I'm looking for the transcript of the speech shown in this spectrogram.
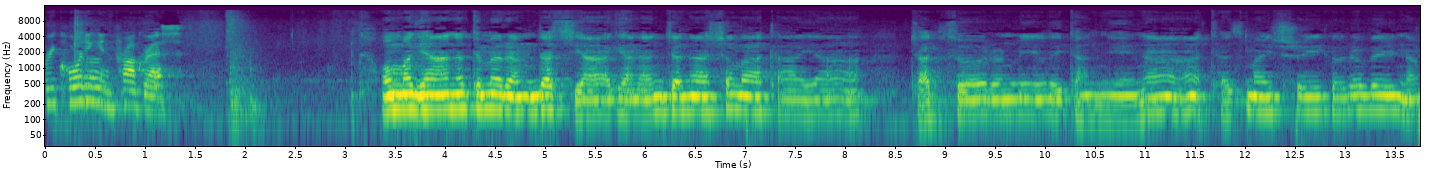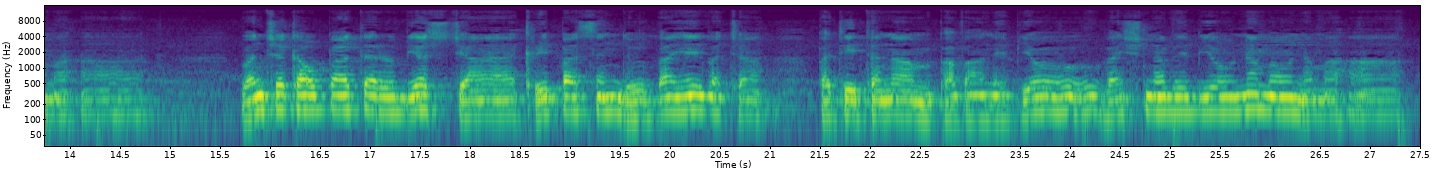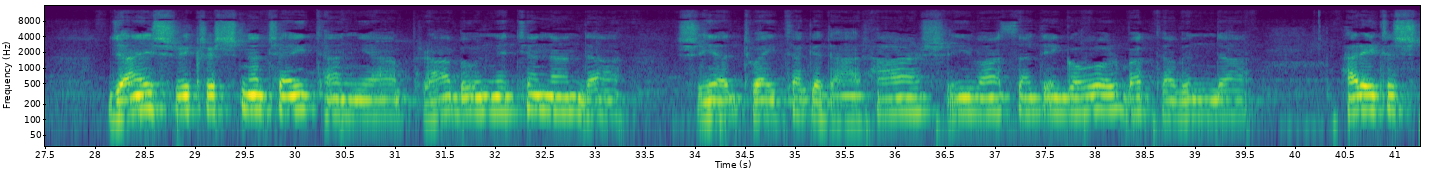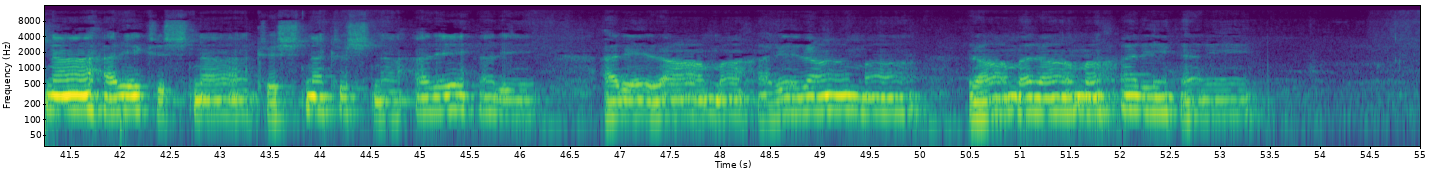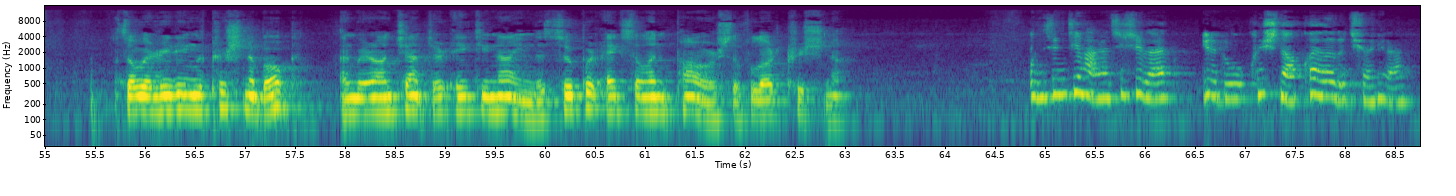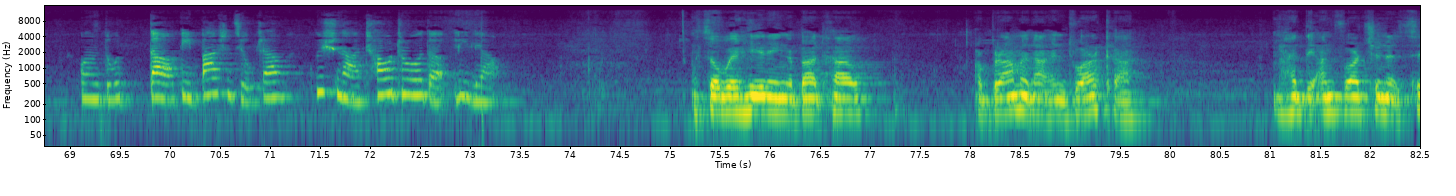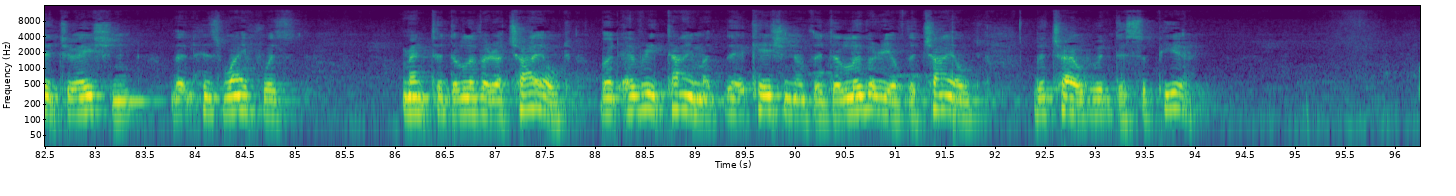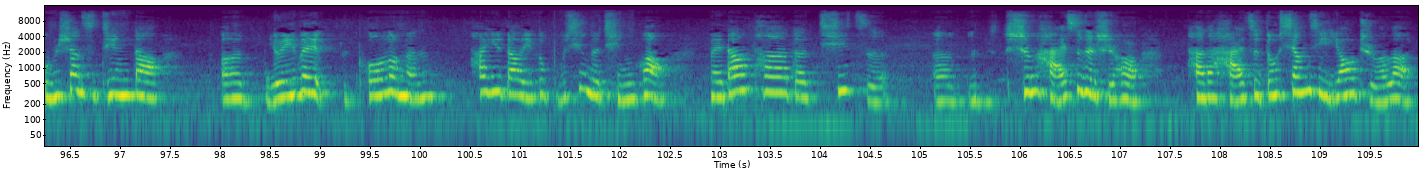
Recording in progress. ॐ ज्ञानतिमरन्दस्य ज्ञानञ्जनशलाकाय चक्षुरुन्मीलितं येन तस्मै श्रीगुरवे नमः वंशकौपातरुभ्यश्च कृपसिन्धुभयैव च पतितनां पवानेभ्यो वैष्णवेभ्यो नमो नमः Jai Shri Krishna Chaitanya Prabhu Nityananda Shri Advaita Gadadhar Shri Vasade Gaur Bhaktavrinda Hare Krishna Hare Krishna Krishna Krishna Hare Hare Hare Rama Hare Rama Rama Rama Hare Hare So we're reading the Krishna book and we're on chapter 89, the super excellent powers of Lord Krishna. 我们今天晚上继续来阅读 Krishna 快乐的泉源。我们读到第八十九章 Krishna 超卓的力量。 So we're hearing about how a Brahmana in Dwarka had the unfortunate situation that his wife was meant to deliver a child, but every time at the occasion of the delivery of the child, the child would disappear. 我们上次听到，呃，有一位婆罗门，他遇到一个不幸的情况，每当他的妻子，呃，生孩子的时候，他的孩子都相继夭折了。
